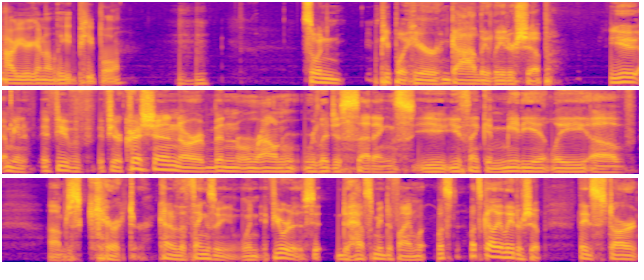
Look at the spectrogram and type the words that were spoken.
how you're going to lead people. So when people hear godly leadership, you, I mean, if you've if you're a Christian or been around religious settings, you you think immediately of um, just character, kind of the things that you, when if you were to, sit- to have somebody define what, what's what's godly leadership, they'd start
